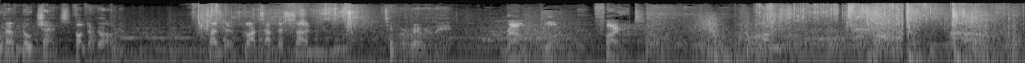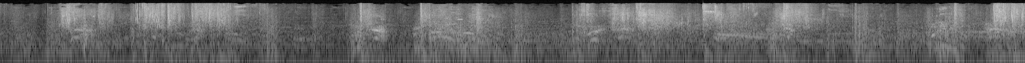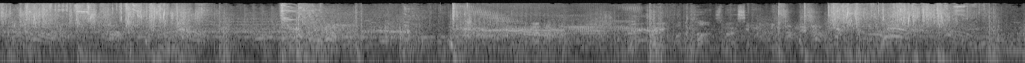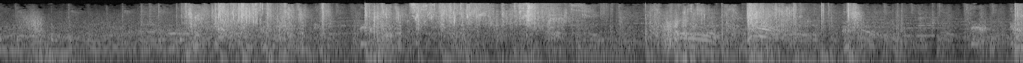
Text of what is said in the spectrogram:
You have no chance, Thunder God. Thunder blots out the sun. Temporarily. Round one, fight. Yeah.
